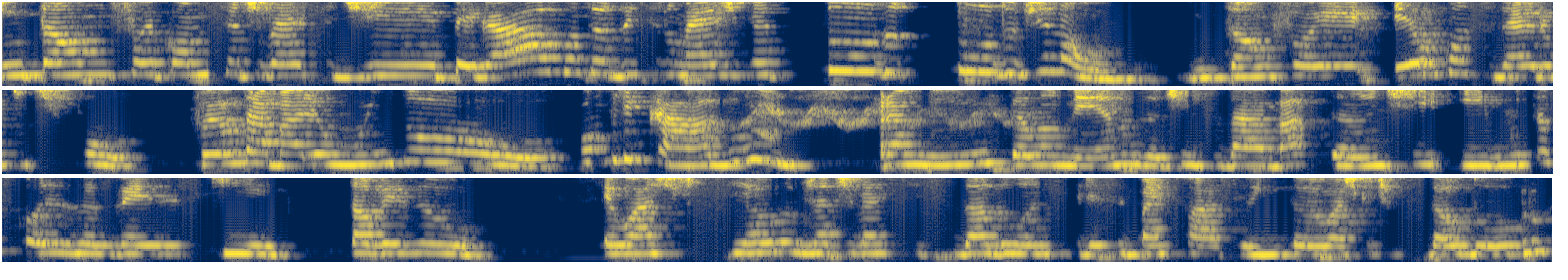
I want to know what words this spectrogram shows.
Então, foi como se eu tivesse de pegar o conteúdo do ensino médio e ver tudo, tudo de novo. Então, foi, eu considero que, tipo, foi um trabalho muito complicado para mim, pelo menos. Eu tinha que estudar bastante e muitas coisas, às vezes, que talvez eu eu acho que se eu já tivesse estudado antes teria sido mais fácil, então eu acho que eu tive que estudar o dobro.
